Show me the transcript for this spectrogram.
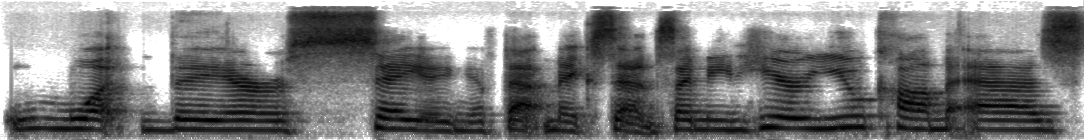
what they're saying, if that makes sense. I mean, here you come as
